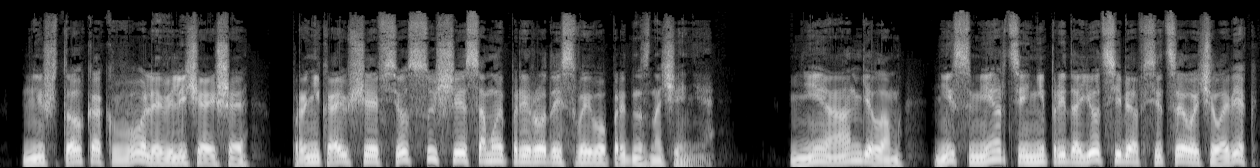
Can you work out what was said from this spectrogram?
— ничто, как воля величайшая, проникающая все сущее самой природой своего предназначения. Ни ангелам, ни смерти не предает себя всецело человек,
